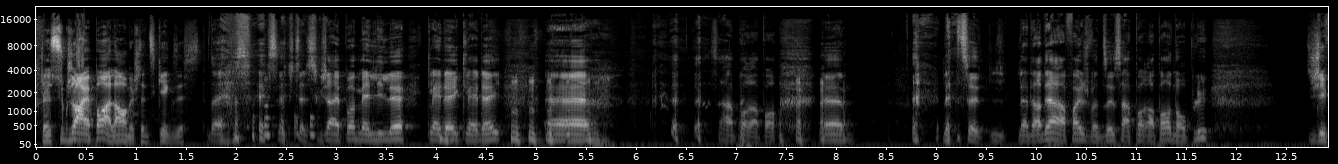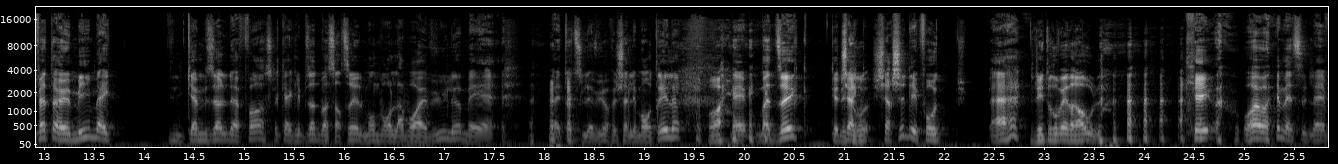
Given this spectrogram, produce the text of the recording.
je te le suggère pas alors, mais je te dis qu'il existe. Je te le suggère pas, mais lis-le, clin d'œil, clin d'œil. Euh, ça n'a pas rapport. La dernière affaire, je vais te dire, ça n'a pas rapport non plus. J'ai fait un meme avec une camisole de force. là, quand l'épisode va sortir, le monde va l'avoir vu, là, mais ben, toi, tu l'as vu, en fait, je te l'ai montré. Là. Ouais. Mais m'a dit que chercher des photos. Hein? Je l'ai trouvé drôle. Ok, ouais, ouais, mais c'est le,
